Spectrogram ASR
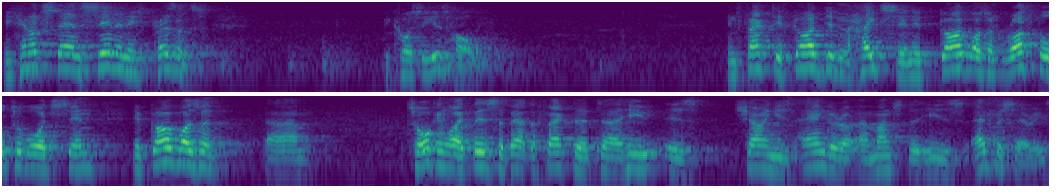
He cannot stand sin in His presence because He is holy. In fact, if God didn't hate sin, if God wasn't wrathful towards sin, if God wasn't um, talking like this about the fact that uh, He is showing His anger amongst His adversaries,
